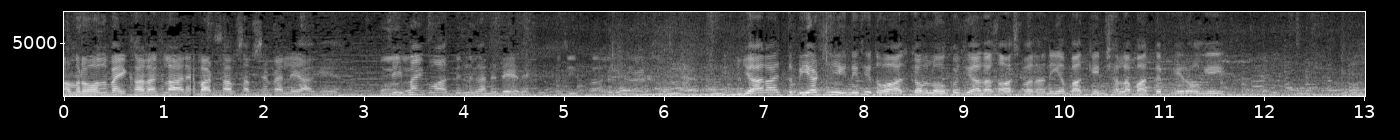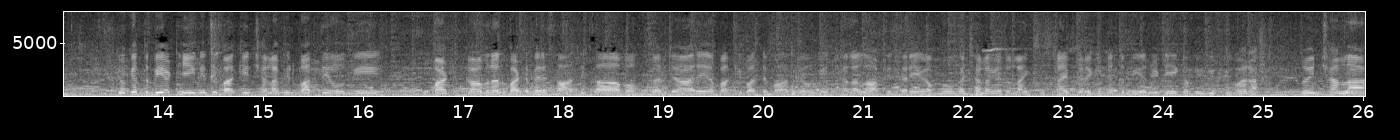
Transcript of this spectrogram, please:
अमरोज भाई खाना खिला रहे बट साहब सबसे पहले आ गए हैं। सी भाई को भी लगाने दे रहे यार आज तबीयत ठीक नहीं थी तो आज का व्लॉग कुछ ज़्यादा खास बना नहीं है। बाकी इंशाल्लाह बातें फिर होंगी। क्योंकि तबीयत ठीक नहीं थी बाकी इंशाल्लाह फिर बातें होंगी। बट कामरान, बट मेरे साथ ही था अब हम घर जा रहे हैं, बाकी बातें बाद में होंगी, इंशाल्लाह लाफिज करिएगा। हम लोग अच्छा लगे तो लाइक सब्सक्राइब करें, क्योंकि तबीयत नहीं ठीक, अभी भी फीवर है तो इंशाल्लाह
